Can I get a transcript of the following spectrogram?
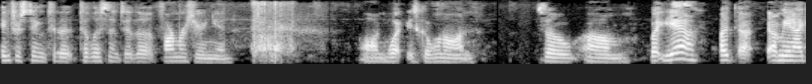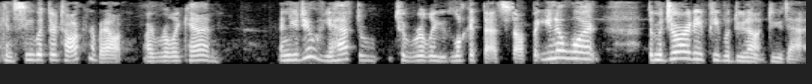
interesting to to listen to the farmers union on what is going on. So, um, but yeah, I, I, mean, I can see what they're talking about. I really can. And you do. You have to to really look at that stuff. But you know what? The majority of people do not do that.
